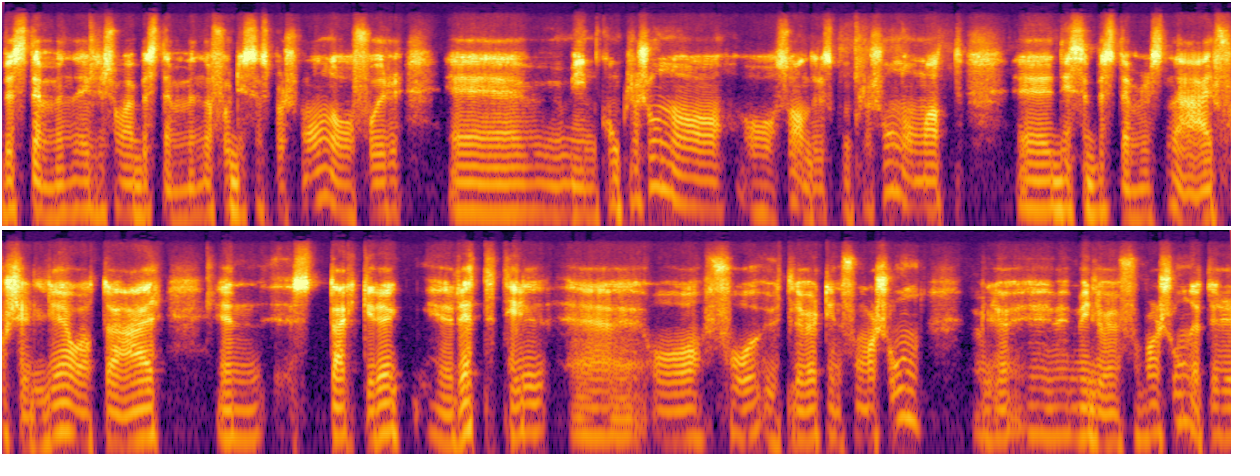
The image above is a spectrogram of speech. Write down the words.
bestemmende, eller som er bestemmende for disse spørsmålene og for min konklusjon og også andres konklusjon om at disse bestemmelsene er forskjellige og at det er en sterkere rett til å få utlevert informasjon, miljøinformasjon etter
